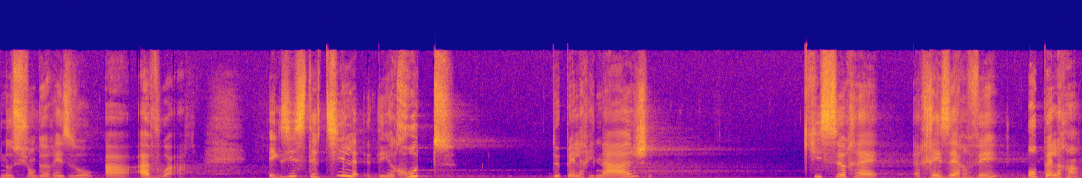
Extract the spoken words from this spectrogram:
notion de réseau à avoir. Existe-t-il des routes de pèlerinage qui seraient réservées aux pèlerins?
